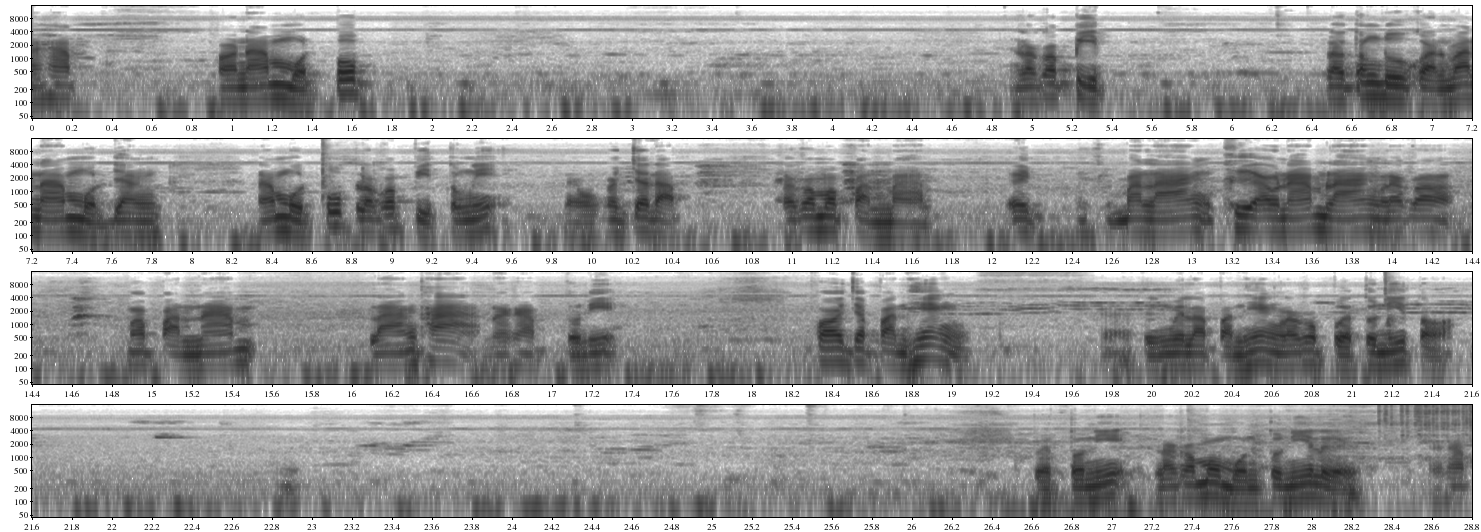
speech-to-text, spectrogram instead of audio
นะครับ พอน้ำหมดปุ๊บแล้วก็ปิด เราต้องดูก่อนว่าน้ำหมดยัง น้ำหมดปุ๊บเราก็ปิดตรงนี้เดี๋ยวมันก็จะดับ แล้วก็มาปั่นมาดเอ้ยมาล้าง คือเอาน้ำล้างแล้วก็มาปั่นน้ำล้างผ้านะครับ ตัวนี้ พอจะปั่นแห้ง ถึงเวลาปั่นแห้งแล้วก็เปิดตัวนี้ต่อเปิดตัวนี้แล้วก็มาหมุนตัวนี้เลยนะครับ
